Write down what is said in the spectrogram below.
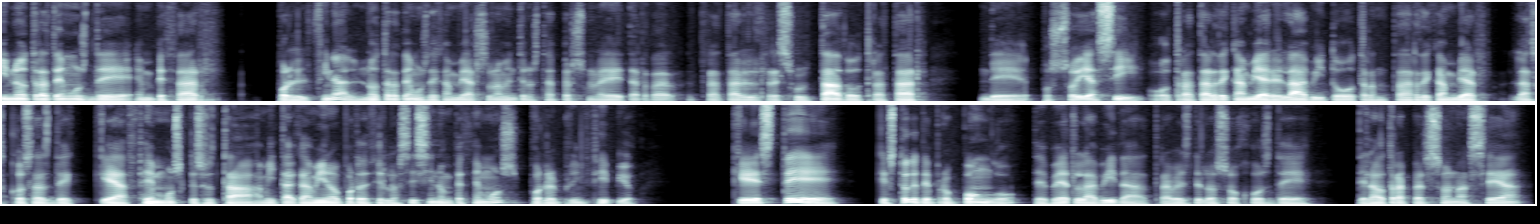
Y no tratemos de empezar por el final, no tratemos de cambiar solamente nuestra personalidad y tratar el resultado, tratar de, pues soy así, o tratar de cambiar el hábito, o tratar de cambiar las cosas de qué hacemos, que eso está a mitad camino, por decirlo así, sino empecemos por el principio. Que, este, que esto que te propongo, de ver la vida a través de los ojos de, de la otra persona, sea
